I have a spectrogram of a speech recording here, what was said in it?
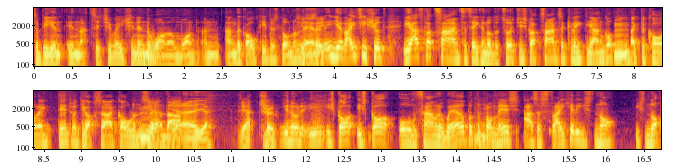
to be in, in that situation in the one on one, and and the goalkeeper's done him you there. see- you're right. He should. He has got time to take another touch. He's got time to create the angle, like the Corey did with the offside goal in the Yeah, second half. Yeah, yeah. yeah, true. You know, he- he's got he's got all the time in the world, but the Mm. problem is, as a striker, he's not. He's not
